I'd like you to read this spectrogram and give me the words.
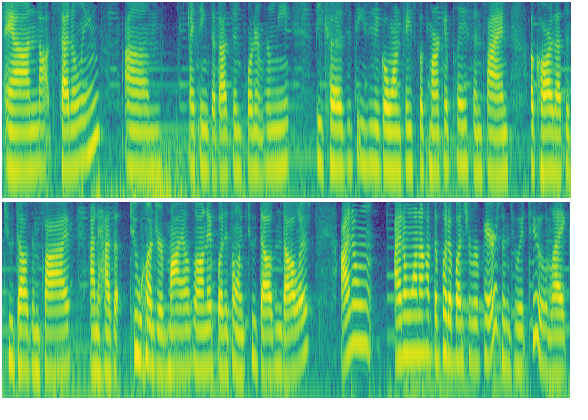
and not settling. I think that that's important for me because it's easy to go on Facebook Marketplace and find a car that's a 2005 and it has a 200 miles on it, but it's only $2,000. I don't I don't want to have to put a bunch of repairs into it too. Like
